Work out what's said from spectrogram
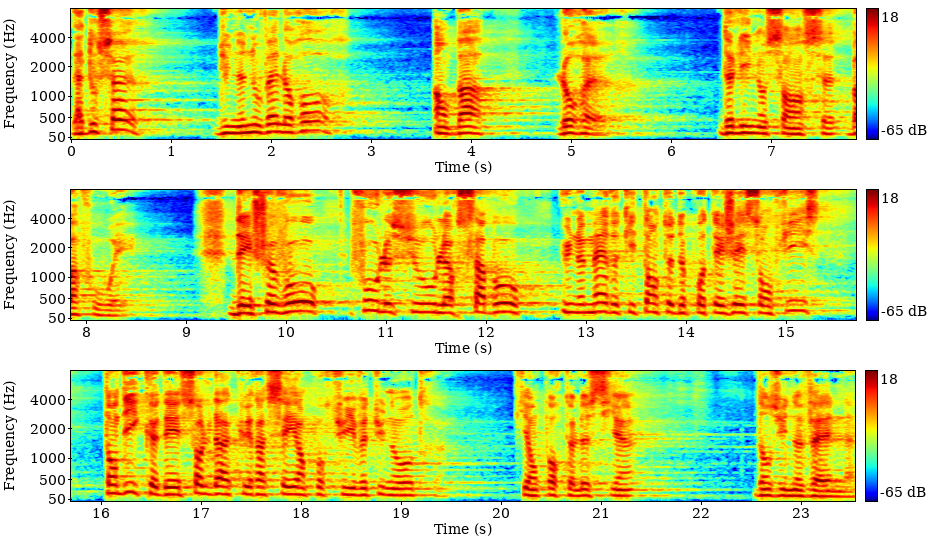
la douceur, d'une nouvelle aurore. En bas, l'horreur de l'innocence bafouée. Des chevaux foulent sous leurs sabots une mère qui tente de protéger son fils, tandis que des soldats cuirassés en poursuivent une autre qui emporte le sien dans une veine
